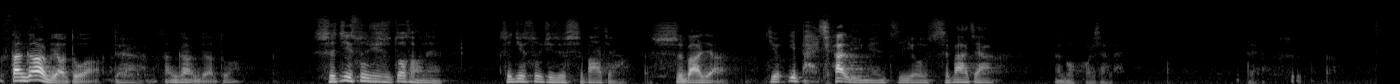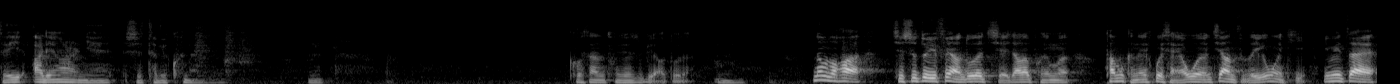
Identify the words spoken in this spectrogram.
三跟二比较多，对啊，三跟二比较多，实际数据是多少呢？实际数据是十八家，十八家，就一百家里面只有十八家能够活下来。所以二零二二年是特别困难的一年。扣三的同学是比较多的。嗯，那么的话，其实对于非常多的企业家的朋友们，他们可能会想要问这样子的一个问题，因为在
